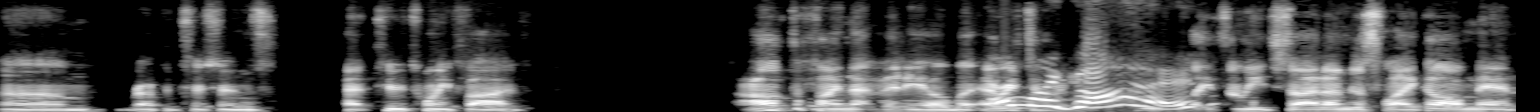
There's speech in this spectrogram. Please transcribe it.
um, repetitions at 225. I'll have to find that video, but every oh my time god, plates on each side, I'm just like, oh man,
